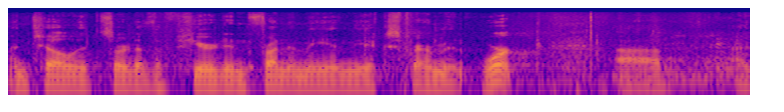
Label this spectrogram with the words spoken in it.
until it sort of appeared in front of me and the experiment worked. Uh, I,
